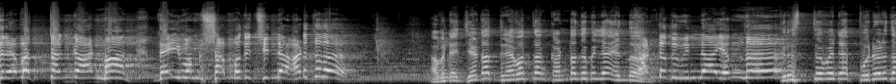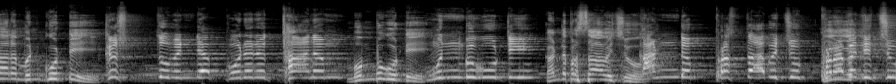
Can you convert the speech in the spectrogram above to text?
ദ്രവത്വം കാണാൻ ദൈവം സമ്മതിച്ചില്ല. അടുത്തത് അവന്റെ ജഡദ്രവത്വം കണ്ടതുമില്ല എന്ന് കണ്ടതുമില്ല എന്ന് ക്രിസ്തുവിന്റെ പുനരുദ്ധാനം മുൻകൂട്ടി ക്രിസ്തുവിന്റെ പുനരുത്ഥാനം മുമ്പ് കൂട്ടി. മുൻപ് കൂട്ടി. കണ്ട് പ്രസ്താവിച്ചു. കണ്ട് പ്രസ്താവിച്ചു പ്രവചിച്ചു.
